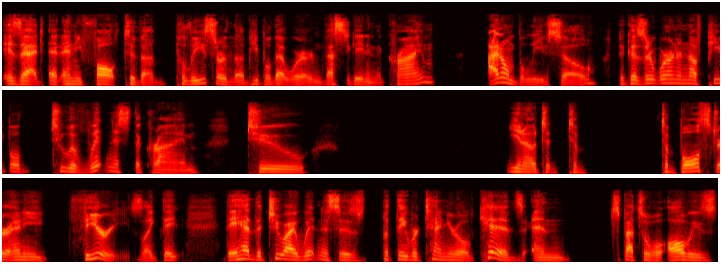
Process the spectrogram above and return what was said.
is that at any fault to the police or the people that were investigating the crime? I don't believe so because there weren't enough people to have witnessed the crime to you know to to to bolster any theories like they they had the two eyewitnesses but they were 10 year old kids and spaetzel will always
